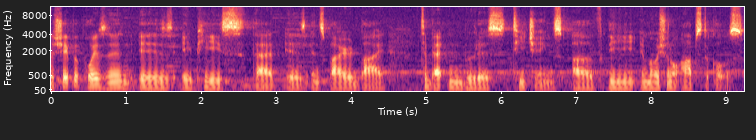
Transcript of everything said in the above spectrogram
The Shape of Poison is a piece that is inspired by Tibetan Buddhist teachings of the emotional obstacles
